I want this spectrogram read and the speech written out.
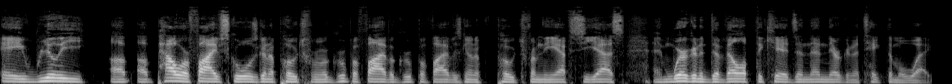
a really uh, a Power Five school is going to poach from a group of five. A group of five is going to poach from the FCS, and we're going to develop the kids, and then they're going to take them away.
